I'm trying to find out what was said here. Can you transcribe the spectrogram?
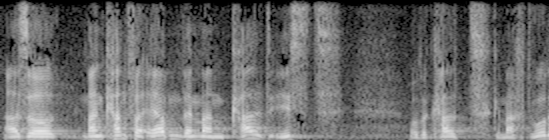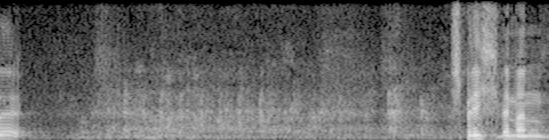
Also man kann vererben, wenn man kalt ist oder kalt gemacht wurde. Sprich, wenn man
